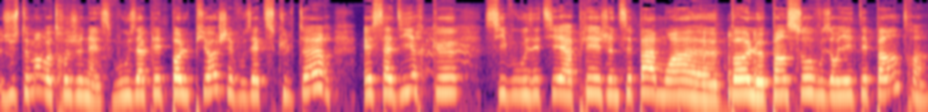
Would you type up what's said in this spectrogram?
justement, votre jeunesse, vous vous appelez Paul Pioche et vous êtes sculpteur. Est-ce à dire que si vous vous étiez appelé, je ne sais pas moi, euh, Paul Pinceau, vous auriez été peintre?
